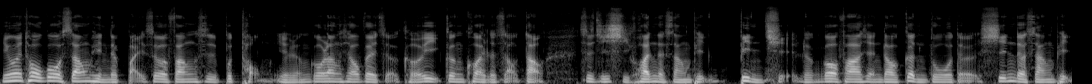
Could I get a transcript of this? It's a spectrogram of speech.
因为透过商品的摆设方式不同，也能够让消费者可以更快的找到自己喜欢的商品，并且能够发现到更多的新的商品，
